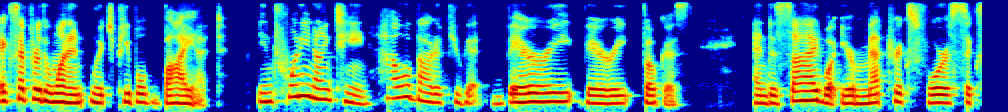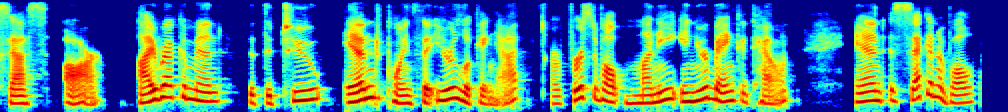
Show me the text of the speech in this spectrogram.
except for the one in which people buy it. In 2019, how about if you get very, very focused and decide what your metrics for success are? I recommend that the two endpoints that you're looking at are first of all, money in your bank account, and second of all,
